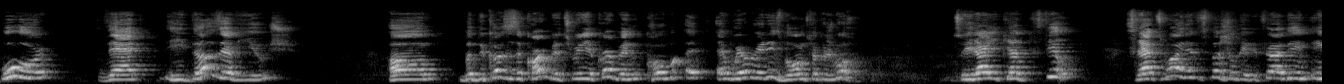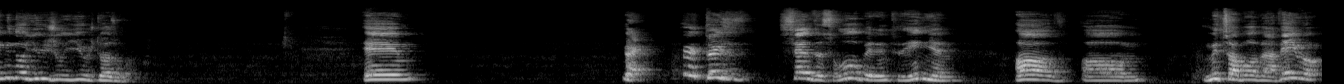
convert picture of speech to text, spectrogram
Or that he does have yush, um, but because it's a korban, it's really a korban, and wherever it is belongs to Akash So you you can't steal it. So that's why that's a special date. It's not even though usually yush doesn't work. Um, right. Taisus sends us a little bit into the Indian of um, mitzvah b'aveiro.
